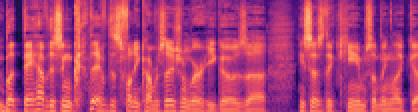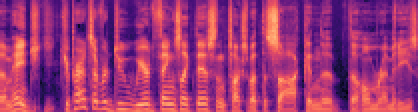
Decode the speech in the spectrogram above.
But they have this they have this funny conversation where he goes, uh, he says to Keem something like, um, "Hey, did your parents ever do weird things like this?" And talks about the sock and the the home remedies.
